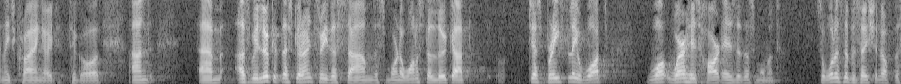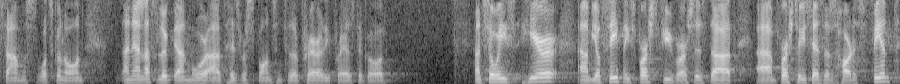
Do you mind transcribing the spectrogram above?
and he's crying out to God. And um, as we look at this, go down through this psalm this morning, I want us to look at just briefly what, what, where his heart is at this moment. So, what is the position of the psalmist? What's going on? And then let's look then more at his response into the prayer that he prays to God. And so he's here. Um, you'll see from these first few verses that um, verse 2 says that his heart is faint,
